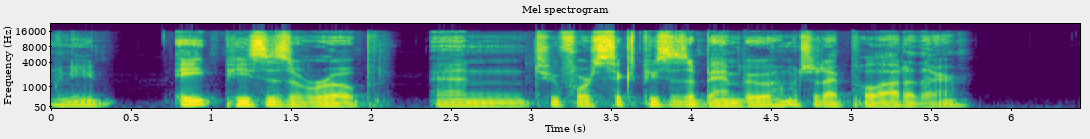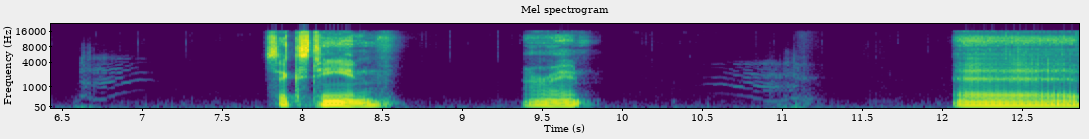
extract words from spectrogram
We need eight pieces of rope and two, four, six pieces of bamboo. How much did I pull out of there? 16. All right. I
